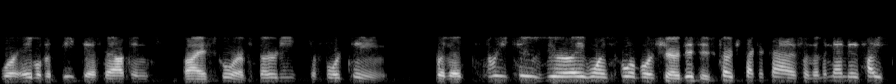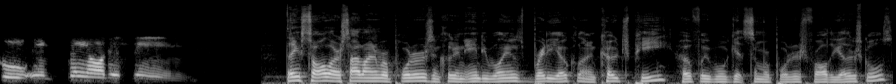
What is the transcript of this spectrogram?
were able to beat the Falcons by a score of 30 to 14. For the 32081 scoreboard show, this is Coach Peckiconis from the Menendez High School in St. Augustine. Thanks to all our sideline reporters, including Andy Williams, Brady Oakland, and Coach P. Hopefully, we'll get some reporters for all the other schools.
